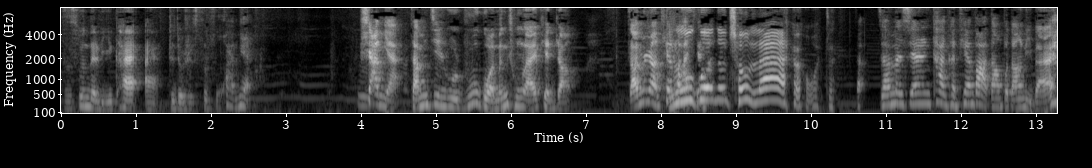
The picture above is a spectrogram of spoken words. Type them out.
子孙的离开，哎，这就是四幅画面。下面咱们进入如果能重来篇章，咱们让天霸。如果能重来，我的。咱们先看看天霸当不当李白。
